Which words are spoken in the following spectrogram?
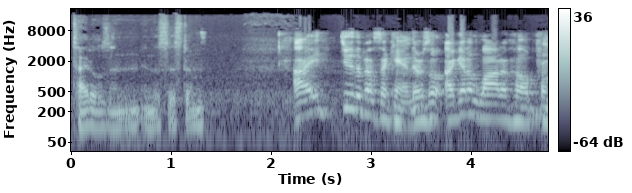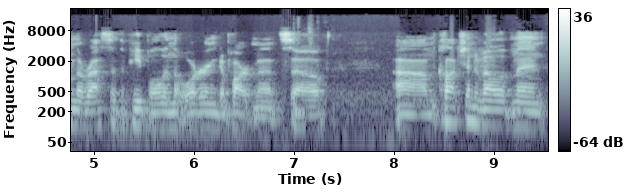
titles in in the system. I do the best I can. There's a, I get a lot of help from the rest of the people in the ordering department. So, um, collection development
